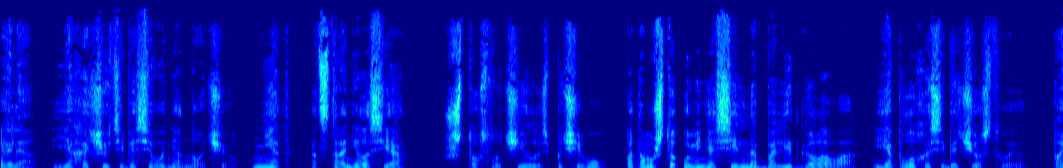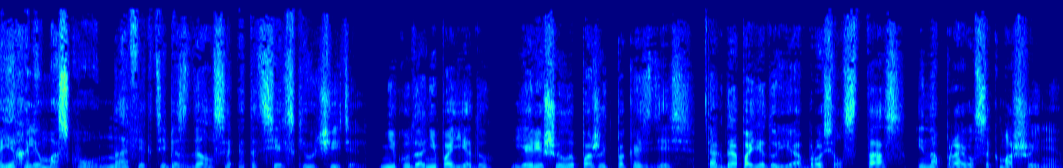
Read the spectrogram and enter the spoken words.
«Эля, я хочу тебя сегодня ночью». «Нет», — отстранилась я. «Что случилось? Почему?» «Потому что у меня сильно болит голова. Я плохо себя чувствую. Поехали в Москву, нафиг тебе сдался этот сельский учитель. Никуда не поеду, я решила пожить пока здесь. Тогда поеду я, бросил Стас и направился к машине.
